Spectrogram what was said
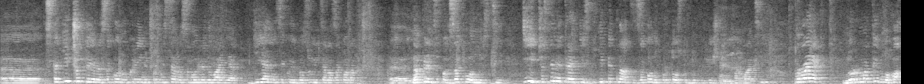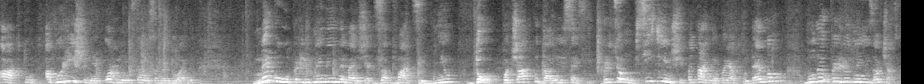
е, статті 4 закону України про місцеве самоврядування, діяльність якої базується на законах, е, на принципах законності, і частини 3 статті 15 закону про доступ до публічної інформації, проект нормативного акту або рішення органу місцевого самоврядування не був оприлюднений не менше як за 20 днів до початку даної сесії. При цьому всі інші питання порядку денного були оприлюднені завчасно.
